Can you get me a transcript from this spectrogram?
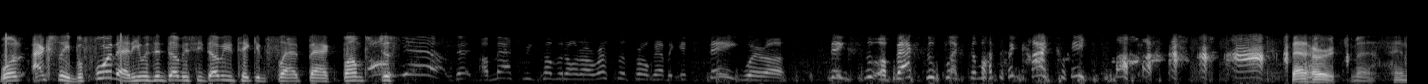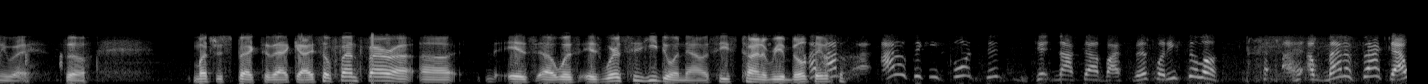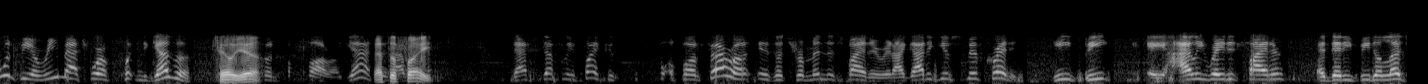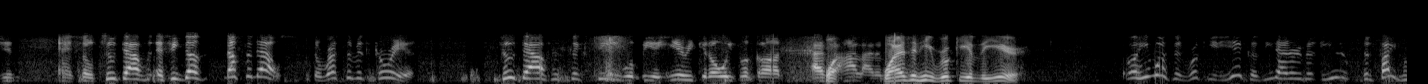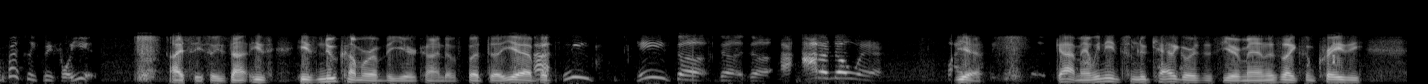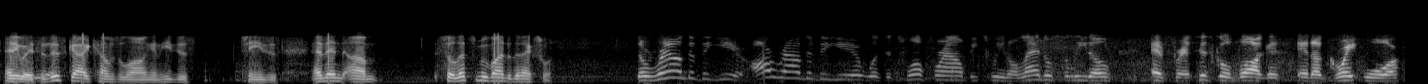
Well actually before that he was in WCW taking flat back bumps oh, just yeah, that, a match we covered on our wrestling program against Sting, where uh, Sting su- a back suplex him onto the concrete. that hurts, man. Anyway, so much respect to that guy. So Fonfara uh is uh was is where's he doing now? Is he trying to rehabilitate I, himself? I don't think he fought since getting knocked out by Smith, but he's still a. A, a matter of fact, that would be a rematch worth putting together. Hell yeah. Yes, That's a I would- fight. that's definitely a fight because Fonfara is a tremendous fighter, and I got to give Smith credit. He beat a highly rated fighter, and then he beat a legend. And so, 2000, if he does nothing else the rest of his career, 2016 will be a year he could always look on as Why, the highlight of. why isn't he rookie of the year? Well, he wasn't rookie of the year because he had been he's been fighting professionally three, four years. I see. So he's not he's he's newcomer of the year kind of. But uh, yeah, Uh, but he's he's the the the uh, out of nowhere. Yeah. of the year. God, man, we need some new categories this year, man. There's like some crazy. Anyway, so Yeah. this guy comes along and he just changes. And then um so let's move on to the next one. The round of the year, our round of the year was the 12th round between Orlando Salido and Francisco Vargas in a great war.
